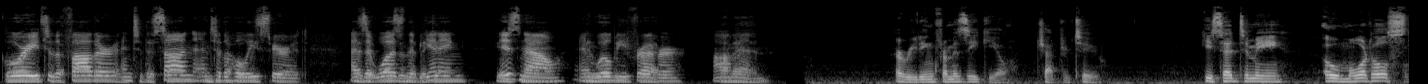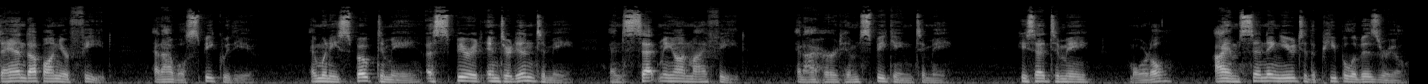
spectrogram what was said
Glory to the Father, and to the Son, and to the Holy Spirit, as it was in the beginning, is now, and will be forever. Amen. A reading from Ezekiel, chapter 2. He said to me, O mortal, stand up on your feet, and I will speak with you. And when he spoke to me, a spirit entered into me, and set me on my feet, and I heard him speaking to me. He said to me, Mortal, I am sending you to the people of Israel,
